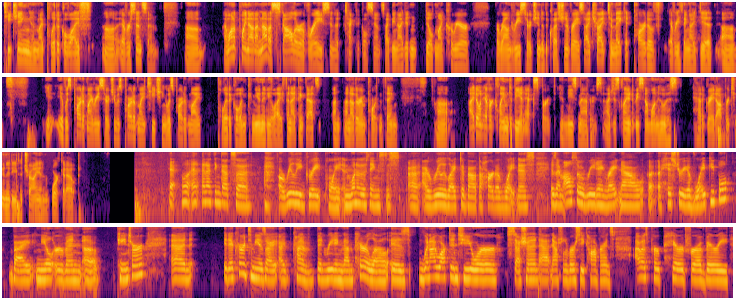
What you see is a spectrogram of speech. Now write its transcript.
teaching and my political life uh, ever since then. Um, I want to point out I'm not a scholar of race in a technical sense. I mean, I didn't build my career around research into the question of race. I tried to make it part of everything I did. Um, it, it, was part of my research. It was part of my teaching. It was part of my political and community life. And I think that's an, another important thing. Uh, I don't ever claim to be an expert in these matters. I just claim to be someone who has had a great opportunity to try and work it out. Yeah, well, and, and I think that's a a really great point. And one of the things this uh, I really liked about the heart of whiteness is I'm also reading right now a, a history of white people by Nell Irvin uh, Painter, and it occurred to me as I, I've kind of been reading them parallel is when I walked into your session at National Diversity Conference, I was prepared for a very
